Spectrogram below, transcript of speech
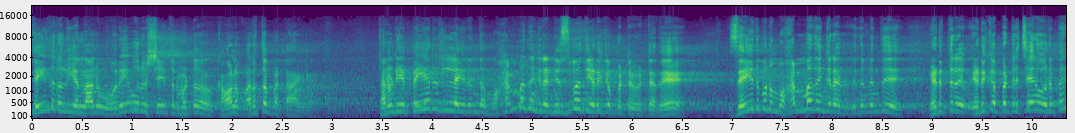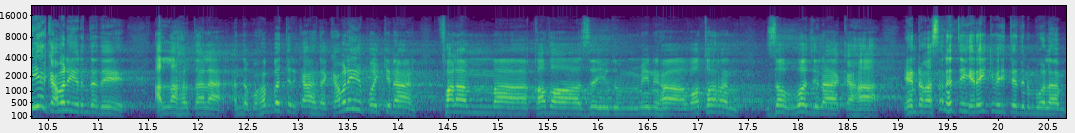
ஜெயித் அலி அல்லான்னு ஒரே ஒரு விஷயத்தில் மட்டும் கவலை வருத்தப்பட்டாங்க. தன்னுடைய பெயரில் இருந்த முகமதுங்கிற நிஸ்பத் எடுக்கப்பட்டு விட்டது. ஜெயிதுபன் இது இதுலேருந்து எடுத்து எடுக்கப்பட்டுச்சேன்னு ஒரு பெரிய கவலை இருந்தது. அல்லாஹு தாலா அந்த முகம்மத்திற்காக அந்த கவலையை போக்கினான். ஃபலம்மா கதா ஜெயிதும் மின்ஹா வதரன் ஜவ்வஜ்னாகஹா என்ற வசனத்தை இறக்கி வைத்ததன் மூலம்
